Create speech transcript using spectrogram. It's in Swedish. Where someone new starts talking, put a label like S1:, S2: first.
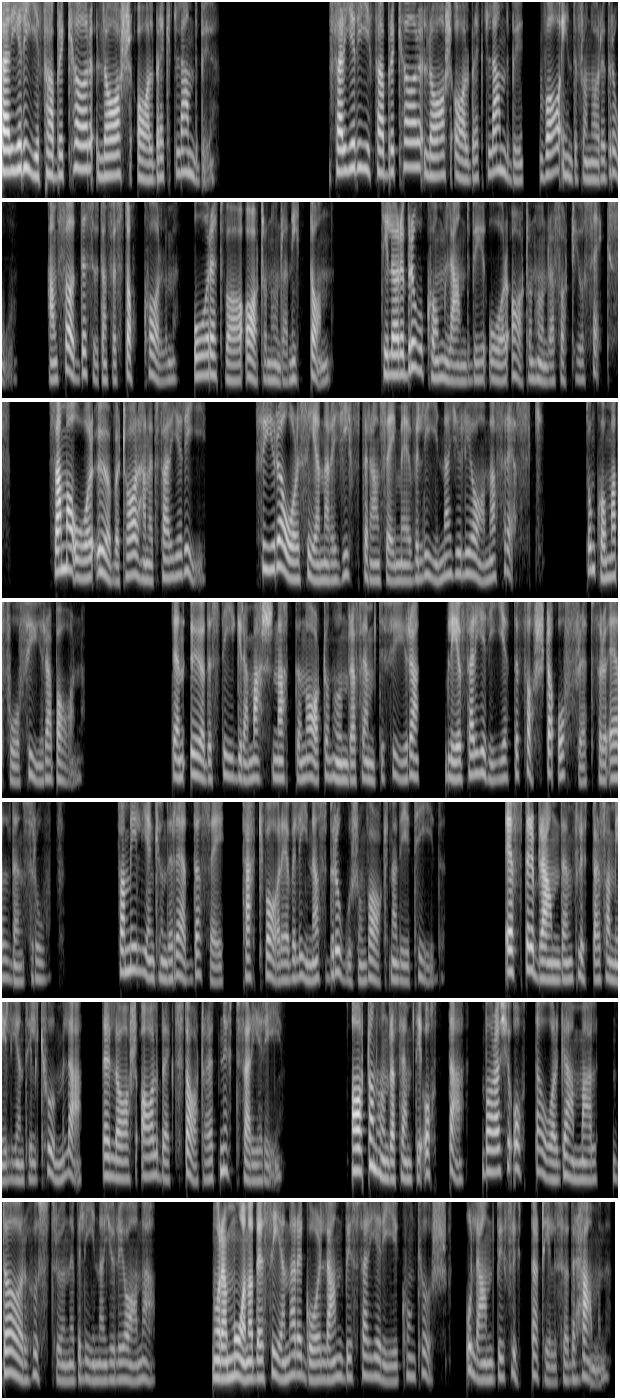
S1: Färgerifabrikör Lars Albrecht Landby Färgerifabrikör Lars Albrecht Landby var inte från Örebro. Han föddes utanför Stockholm. Året var 1819. Till Örebro kom Landby år 1846. Samma år övertar han ett färgeri. Fyra år senare gifter han sig med Evelina Juliana Fresk. De kom att få fyra barn. Den ödesdigra marsnatten 1854 blev färgeriet det första offret för eldens rov. Familjen kunde rädda sig tack vare Evelinas bror som vaknade i tid. Efter branden flyttar familjen till Kumla där Lars Albrecht startar ett nytt färgeri. 1858, bara 28 år gammal, dör hustrun Evelina Juliana. Några månader senare går Landbys färgeri i konkurs och Landby flyttar till Söderhamn.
